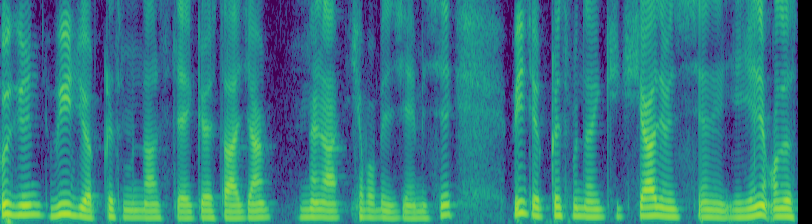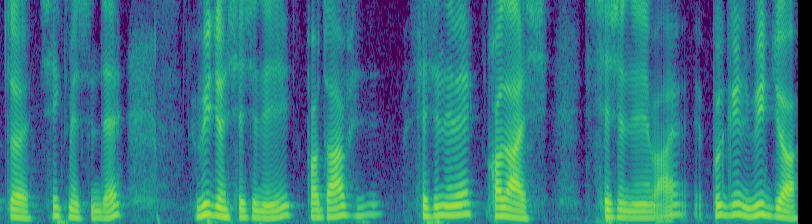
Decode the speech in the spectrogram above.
Bugün video kısmından size göstereceğim neler yapabileceğimizi. Video kısmından geldiğimiz yani yeni oluştu sekmesinde video seçeneği, fotoğraf seçeneği ve kolaj seçeneği var. Bugün video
